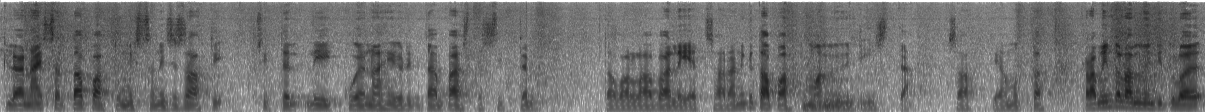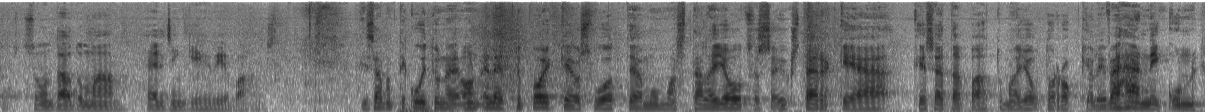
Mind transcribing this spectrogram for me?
kyllä näissä tapahtumissa niin se sahti sitten liikkuu ja näihin yritetään päästä sitten tavallaan väliin, että saadaan niin tapahtumamyyntiin sitä sahtia, mutta ravintolamyynti tulee suuntautumaan Helsinkiin hyvin vahvasti. Isamatti Kuitunen on eletty poikkeusvuotta ja muun muassa täällä Joutsassa yksi tärkeä kesätapahtuma, Joutorokki, oli vähän niin kuin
